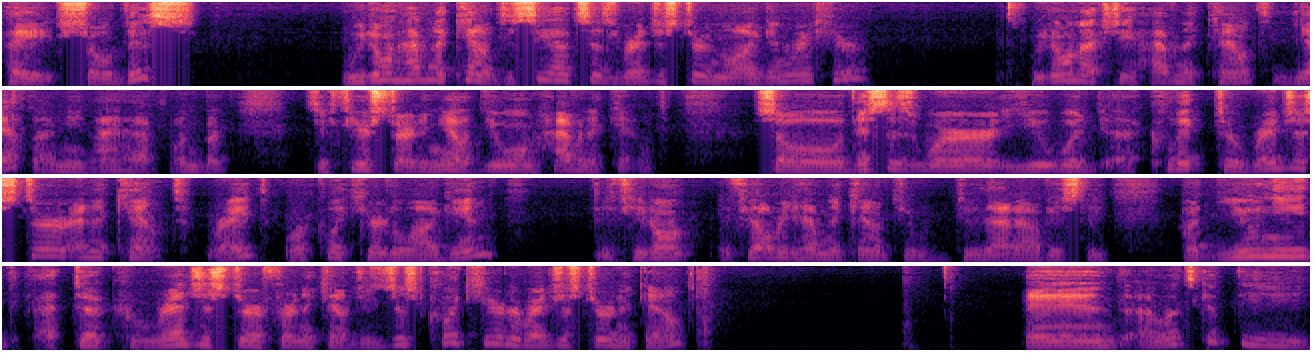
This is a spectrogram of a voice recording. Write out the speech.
page. So this we don't have an account. You see how it says register and log in right here? We don't actually have an account yet. I mean I have one but if you're starting out you won't have an account. So this is where you would uh, click to register an account right? Or click here to log in. If you don't if you already have an account you would do that obviously. But you need uh, to register for an account. You just click here to register an account and uh, let's get the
